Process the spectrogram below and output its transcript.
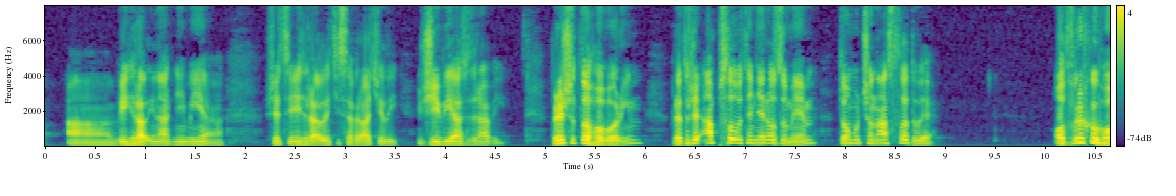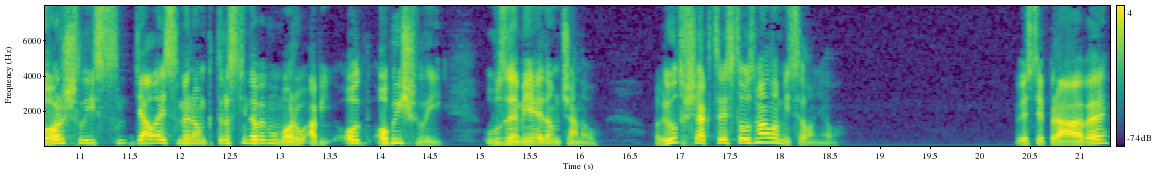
a vyhrali nad nimi a všetci Izraeliti sa vrátili živí a zdraví. Prečo to hovorím? Pretože absolútne nerozumiem tomu, čo nasleduje. Od vrchu hor šli ďalej smerom k Trstinovému moru, aby od, obišli územie Edomčanov. Ľud však cestou zmalomyselnil. Vy ste práve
